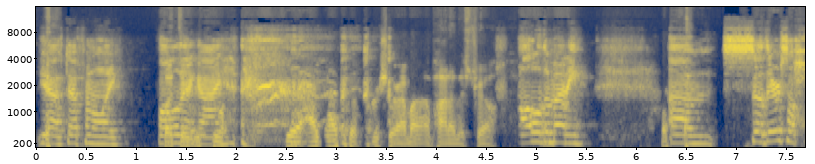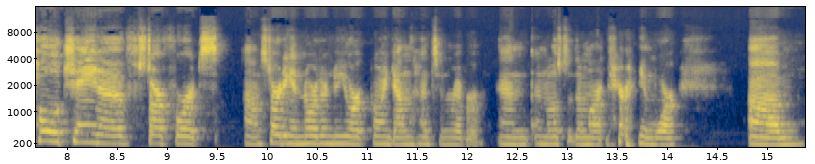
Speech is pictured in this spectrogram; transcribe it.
Yeah, definitely. Follow that guy. yeah, I got stuff for sure. I'm, I'm hot on this trail. Follow the money. Um, so there's a whole chain of star forts um, starting in northern New York, going down the Hudson River, and and most of them aren't there anymore. Um,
